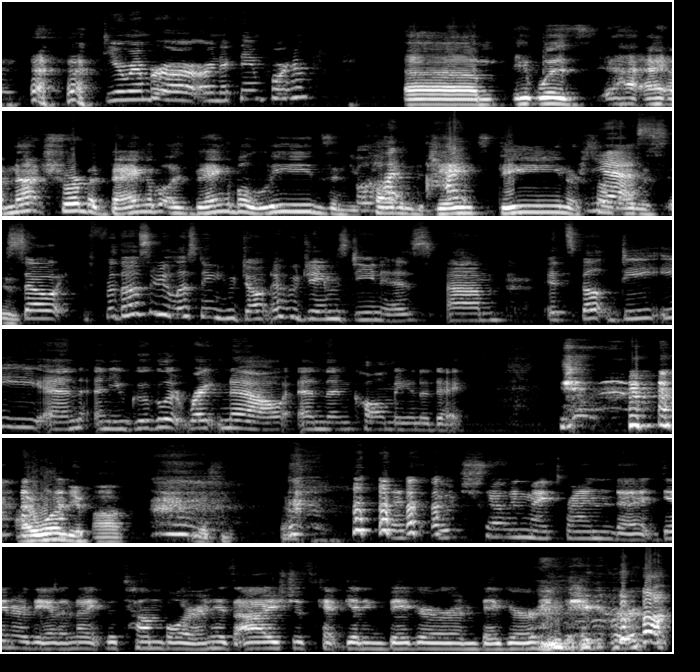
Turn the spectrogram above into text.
Do you remember our, our nickname for him? Um, it was I, I'm not sure, but bangable bangable leads, and you Well, called hi- him the James Dean or something. yes. It was, it was- So for those of you listening who don't know who James Dean is, um, it's spelled D E E N, and you Google it right now, and then call me in a day. I warned you, Mom. Listen, I was showing my friend at dinner the other night the Tumblr, and his eyes just kept getting bigger and bigger and bigger. I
